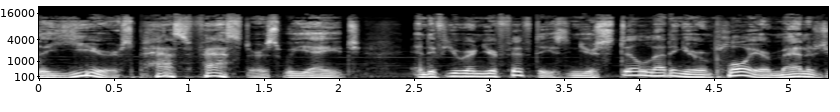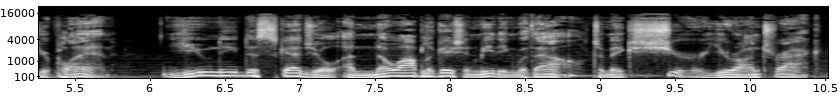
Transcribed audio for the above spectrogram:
The years pass faster as we age, and if you're in your 50s and you're still letting your employer manage your plan, you need to schedule a no obligation meeting with Al to make sure you're on track.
